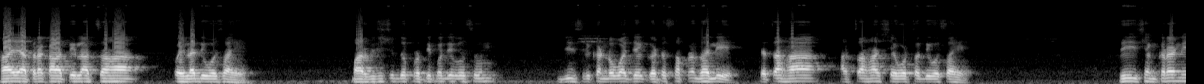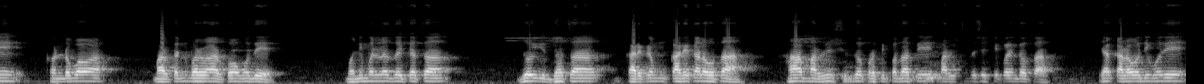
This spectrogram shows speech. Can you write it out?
हा यात्रा काळातील आजचा हा पहिला दिवस आहे. मार्गशीर्ष शुद्ध प्रतिपदेपासून जी श्री खंडोबाची घटस्थापना झाली त्याचा हा आजचा हा शेवटचा दिवस आहे. श्री शंकराने खंडोबा मार्तंड भर अर्थवामध्ये मणिमल्ल दैत्याचा जो युद्धाचा कार्यक्रम कार्यकाल होता हा मार्गशुद्ध शुद्ध प्रतिपदा ते मार्गशुद्ध षष्टीपर्यंत होता. या कालावधीमध्ये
